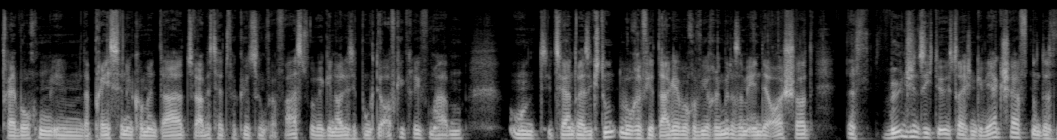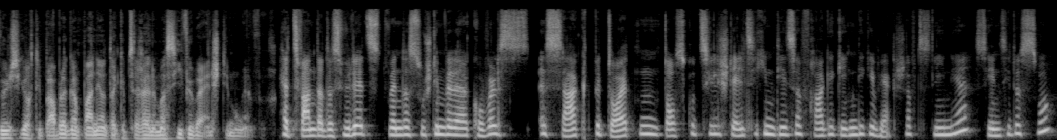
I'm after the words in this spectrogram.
drei Wochen in der Presse einen Kommentar zur Arbeitszeitverkürzung verfasst, wo wir genau diese Punkte aufgegriffen haben. Und die 32-Stunden-Woche, Vier-Tage-Woche, wie auch immer das am Ende ausschaut, das wünschen sich die österreichischen Gewerkschaften und das wünscht sich auch die Babler-Kampagne und da gibt es auch eine massive Übereinstimmung einfach. Herr Zwander, das würde jetzt, wenn das so stimmt, wie der Herr Kowal es sagt, bedeuten, Doskozil stellt sich in dieser Frage gegen die Gewerkschaftslinie. Sehen Sie das so?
